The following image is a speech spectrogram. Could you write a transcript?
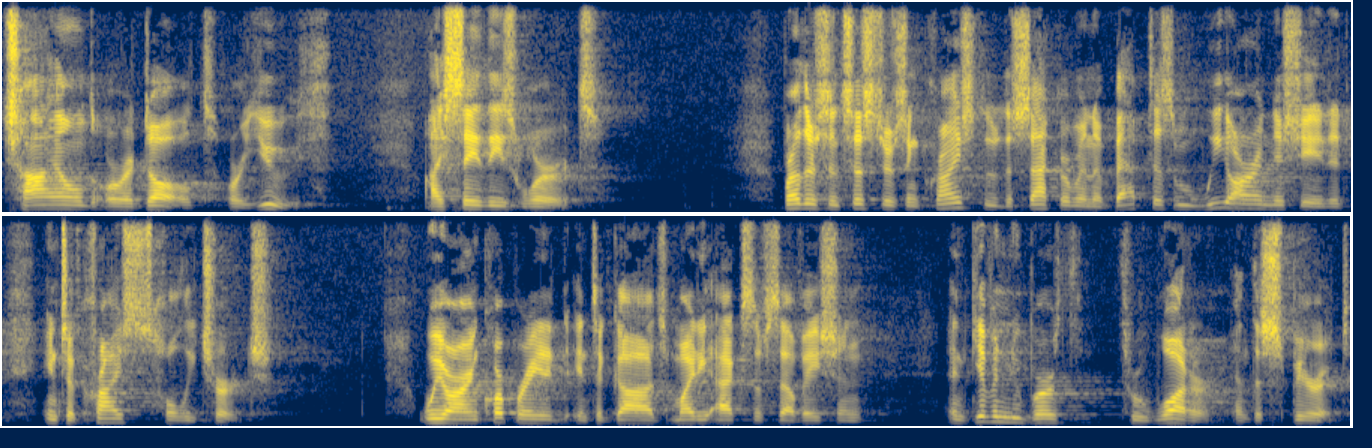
child or adult or youth, I say these words. Brothers and sisters in Christ, through the sacrament of baptism, we are initiated into Christ's holy church. We are incorporated into God's mighty acts of salvation and given new birth through water and the Spirit.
